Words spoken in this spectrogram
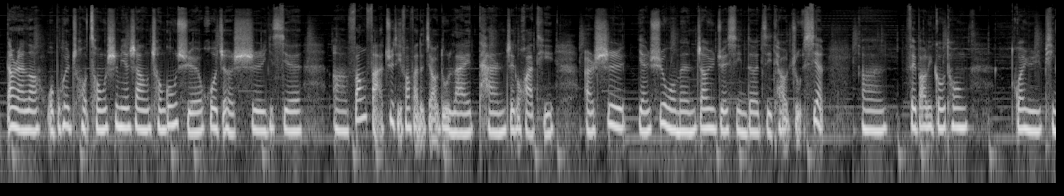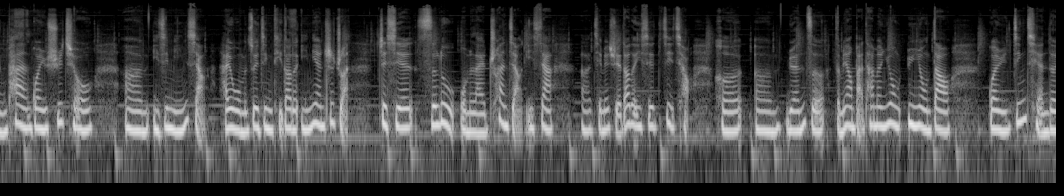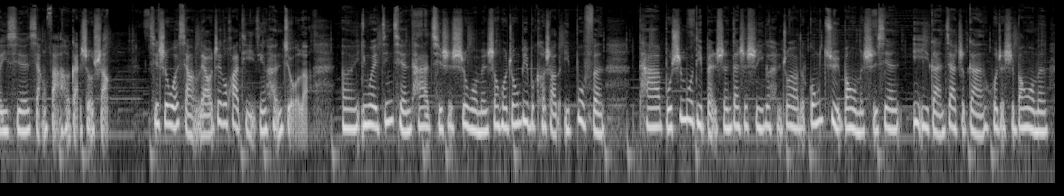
当然了，我不会从从市面上成功学或者是一些嗯方法具体方法的角度来谈这个话题，而是延续我们章鱼觉醒的几条主线，嗯，非暴力沟通，关于评判，关于需求，嗯，以及冥想，还有我们最近提到的一念之转。这些思路，我们来串讲一下，呃，前面学到的一些技巧和嗯原则，怎么样把它们用运用到关于金钱的一些想法和感受上。其实我想聊这个话题已经很久了，嗯，因为金钱它其实是我们生活中必不可少的一部分，它不是目的本身，但是是一个很重要的工具，帮我们实现意义感、价值感，或者是帮我们。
